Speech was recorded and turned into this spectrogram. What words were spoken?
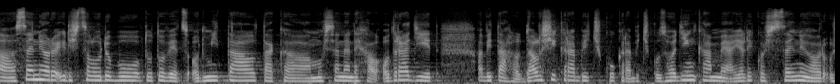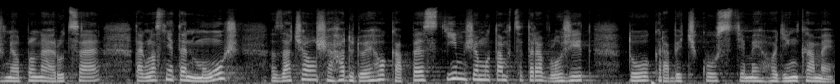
Uh, senior, i když celou dobu tuto věc odmítal, tak uh, muž se nenechal odradit a vytáhl další krabičku, krabičku s hodinkami a jelikož senior už měl plné ruce, tak vlastně ten muž začal šahat do jeho kapes s tím, že mu tam chce teda vložit tu krabičku s těmi hodinkami.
